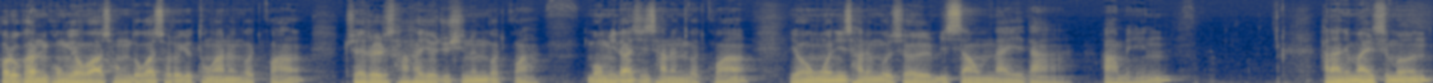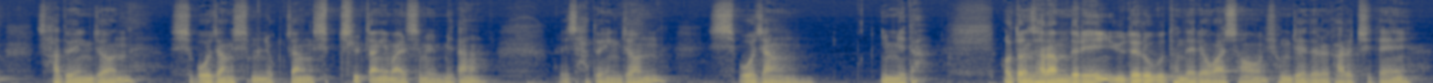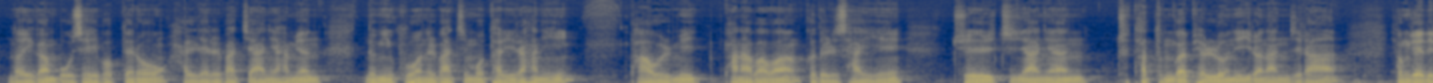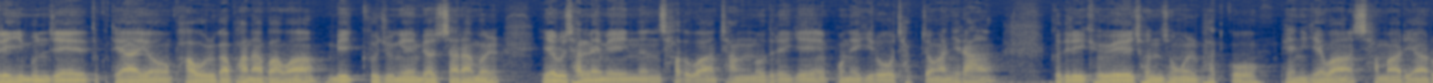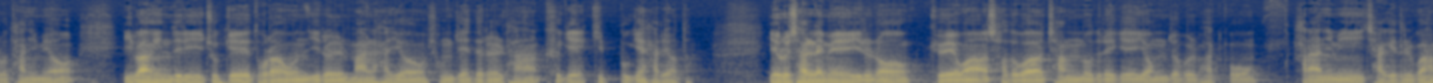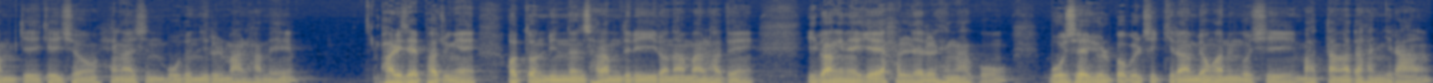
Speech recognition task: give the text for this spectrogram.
거룩한 공회와 성도가 서로 교통하는 것과 죄를 사하여 주시는 것과 몸이 다시 사는 것과 영원히 사는 것을 믿사옵나이다. 아멘. 하나님 말씀은 사도행전 15장, 16장, 17장의 말씀입니다. 사도행전 15장입니다. 어떤 사람들이 유대로부터 내려와서 형제들을 가르치되 너희가 모세의 법대로 할례를 받지 아니하면 능히 구원을 받지 못하리라 하니 바울 및 바나바와 그들 사이에 죄를 지지 아니한 다툼과 변론이 일어난지라 형제들이 이 문제에 대하여 바울과 바나바와 및 그 중에 몇 사람을 예루살렘에 있는 사도와 장로들에게 보내기로 작정하니라. 그들이 교회의 전송을 받고 베니게와 사마리아로 다니며 이방인들이 주께 돌아온 일을 말하여 형제들을 다 크게 기쁘게 하려다. 예루살렘에 이르러 교회와 사도와 장로들에게 영접을 받고 하나님이 자기들과 함께 계셔 행하신 모든 일을 말하매 바리새파 중에 어떤 믿는 사람들이 일어나 말하되 이방인에게 할례를 행하고 모세 율법을 지키라 명하는 것이 마땅하다 하니라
